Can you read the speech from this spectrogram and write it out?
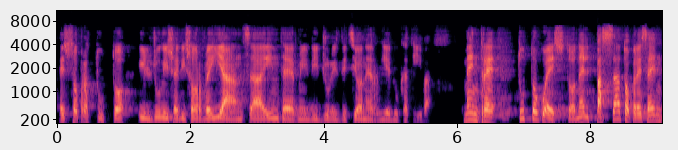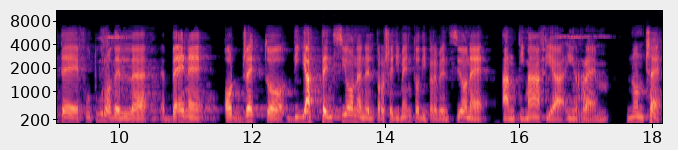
e soprattutto il giudice di sorveglianza in termini di giurisdizione rieducativa. Mentre tutto questo nel passato, presente e futuro del bene oggetto di attenzione nel procedimento di prevenzione antimafia in REM non c'è,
